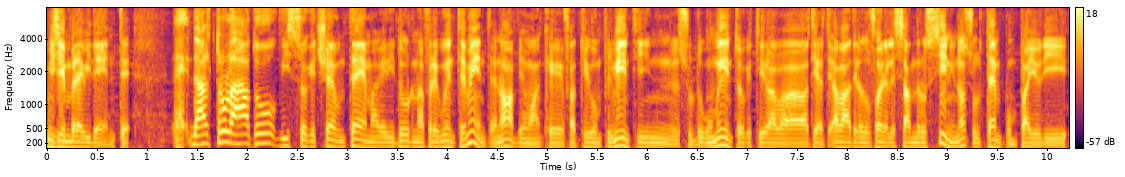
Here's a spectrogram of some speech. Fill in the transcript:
Mi sembra evidente. Eh, d'altro lato, visto che c'è un tema che ritorna frequentemente, no? abbiamo anche fatto i complimenti in- sul documento che tirava, tira- aveva tirato fuori Alessandro Rossini no? sul tempo un paio di,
